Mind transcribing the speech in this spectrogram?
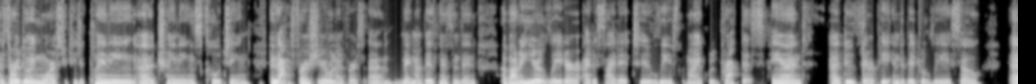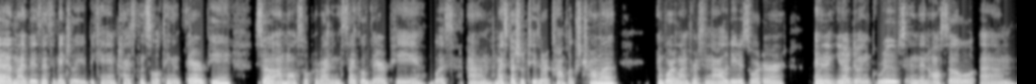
i started doing more strategic planning uh, trainings coaching in that first year when i first um, made my business and then about a year later i decided to leave my group practice and uh, do therapy individually so uh, my business eventually became TISE Consulting and Therapy. So I'm also providing psychotherapy with um, my specialties are complex trauma and borderline personality disorder, and you know doing groups, and then also um,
